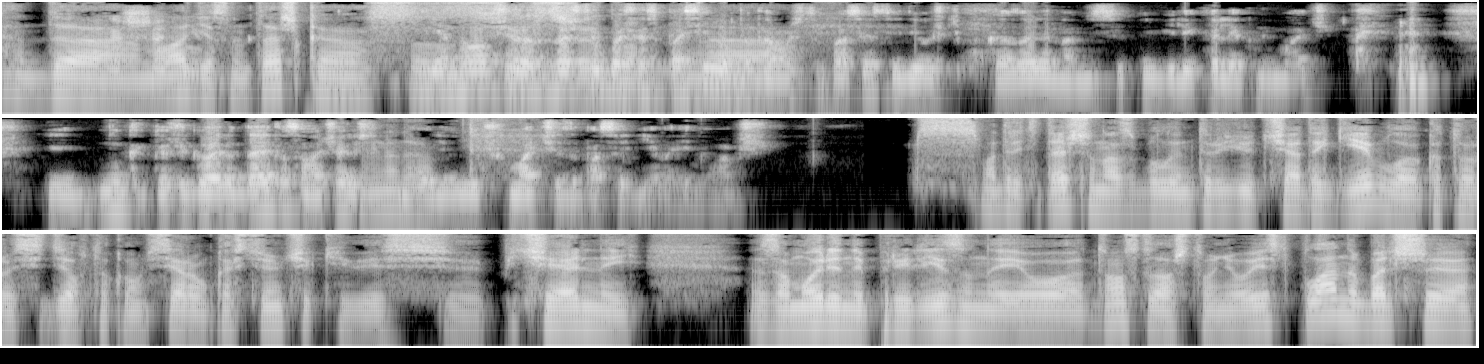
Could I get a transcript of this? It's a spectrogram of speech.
да, Хорошо. молодец, Наташка. С... Не, ну вообще, за что большое спасибо, а... потому что впоследствии девушки показали нам действительно великолепный матч. И, ну, как я же говорю, до этого самом ну, да. один лучших матчей за последнее время вообще. Смотрите, дальше у нас было интервью Чада Гебла, который сидел в таком сером костюмчике, весь э, печальный, заморенный, прилизанный. Вот. Он сказал, что у него есть планы большие.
